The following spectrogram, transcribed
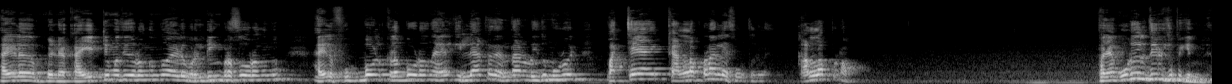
അയാൾ പിന്നെ കയറ്റുമതി തുടങ്ങുന്നു അയാൾ പ്രിന്റിംഗ് പ്രസ് തുടങ്ങുന്നു അയാൾ ഫുട്ബോൾ ക്ലബ്ബ് തുടങ്ങുന്നു. അയാൾക്ക് ഇല്ലാത്തത് എന്താണല്ലോ ഇത് മുഴുവൻ പച്ചയായ കള്ളപ്പണമല്ലേ സുഹൃത്തുക്കളെ? കള്ളപ്പണം. അപ്പം ഞാൻ കൂടുതൽ ദീർഘിപ്പിക്കുന്നില്ല.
